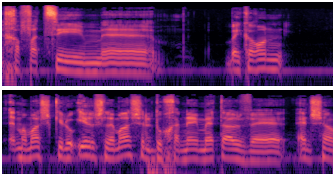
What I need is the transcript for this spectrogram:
חפצים, אה, בעיקרון ממש כאילו עיר שלמה של דוכני מטאל ואין שם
